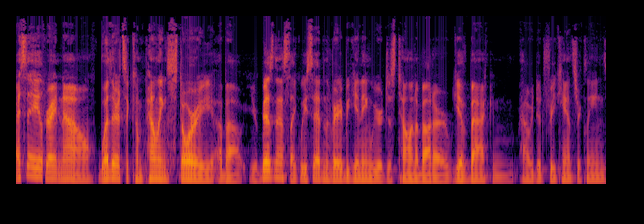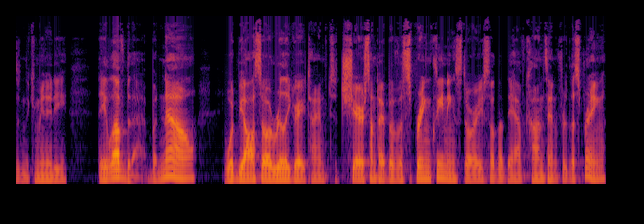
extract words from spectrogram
I say right now, whether it's a compelling story about your business, like we said in the very beginning, we were just telling about our give back and how we did free cancer cleans in the community. They loved that. But now, Would be also a really great time to share some type of a spring cleaning story so that they have content for the spring.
